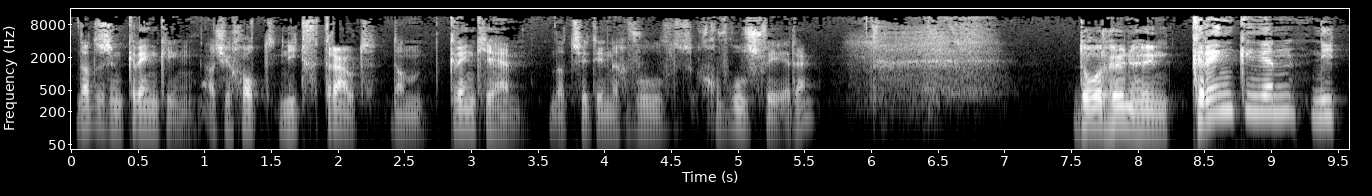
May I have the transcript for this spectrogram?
Dat is een krenking. Als je God niet vertrouwt, dan krenk je hem. Dat zit in de gevoels, gevoelsfeer. Hè? Door hun hun krenkingen niet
